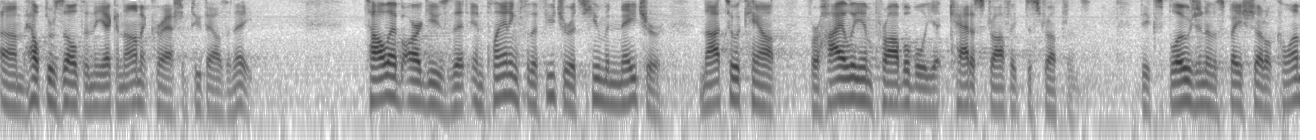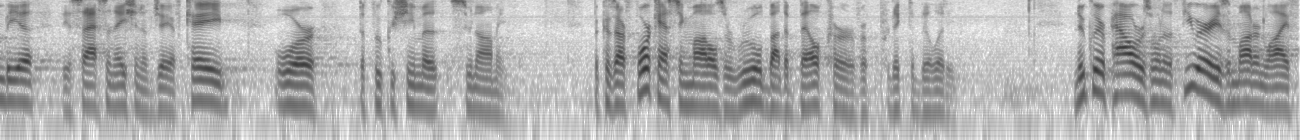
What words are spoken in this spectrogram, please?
um, helped result in the economic crash of 2008. Taleb argues that in planning for the future, it's human nature not to account for highly improbable yet catastrophic disruptions. The explosion of the Space Shuttle Columbia, the assassination of JFK, or the Fukushima tsunami. Because our forecasting models are ruled by the bell curve of predictability. Nuclear power is one of the few areas of modern life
